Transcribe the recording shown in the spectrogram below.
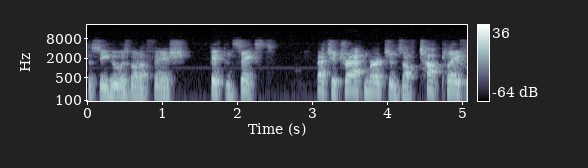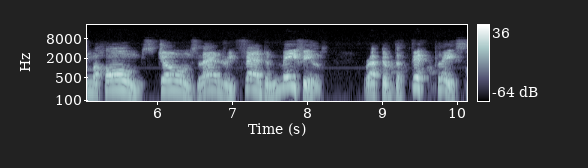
to see who was going to finish fifth and sixth. Batshit draft merchants off top play from Mahomes, Jones, Landry, Phantom, Mayfield wrapped up the fifth place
